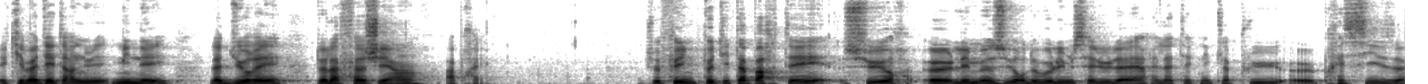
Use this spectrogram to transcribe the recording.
et qui va déterminer la durée de la phase G1 après. Je fais une petite aparté sur euh, les mesures de volume cellulaire et la technique la plus euh, précise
